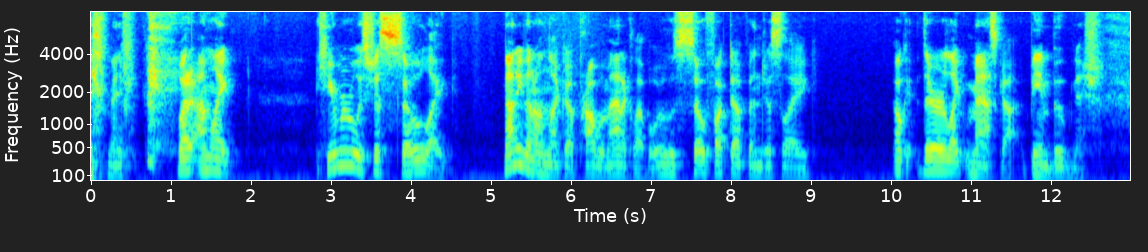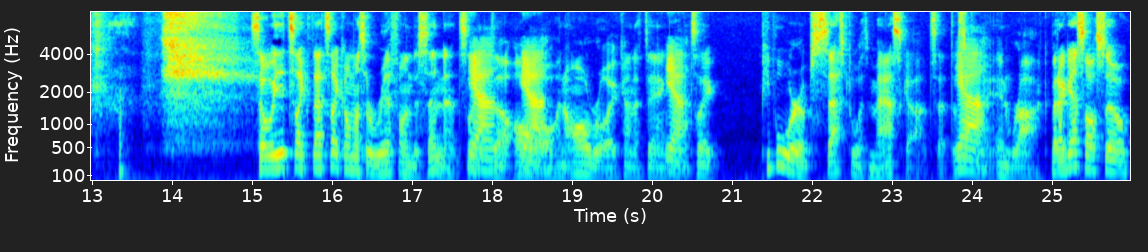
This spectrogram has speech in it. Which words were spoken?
Maybe, but I'm like, humor was just so like, not even on like a problematic level. It was so fucked up and just like, okay, they're like mascot being boognish. So it's like that's like almost a riff on Descendents, like Yeah, the all yeah. and Allroy kind of thing. Yeah. Like, it's like people were obsessed with mascots at this Yeah. point in rock. But I guess also,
